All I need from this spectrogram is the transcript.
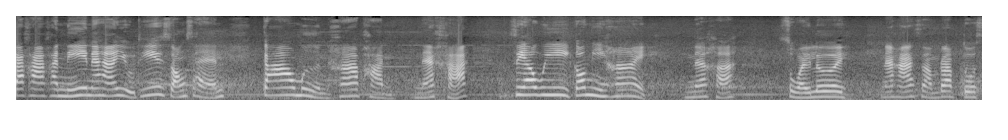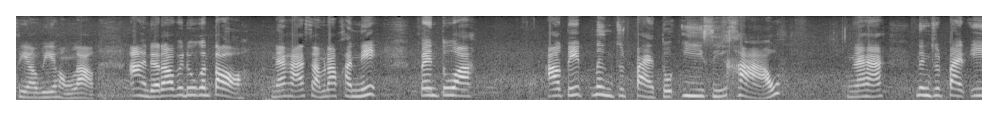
ราคาคันนี้นะคะอยู่ที่ 295,000 นะคะ CRV ก็มีให้นะคะ สวยเลยนะคะสำหรับตัว CRV ของเรา อะเดี๋ยวเราไปดูกันต่อนะคะสำหรับคันนี้เป็นตัว Altis 1.8 ตัว E สีขาวนะคะ 1.8 E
